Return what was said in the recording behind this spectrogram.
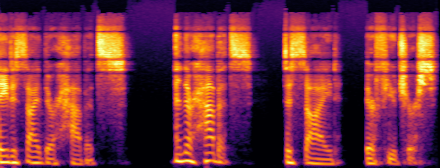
they decide their habits, and their habits decide their futures.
